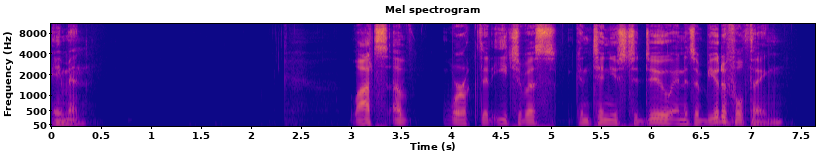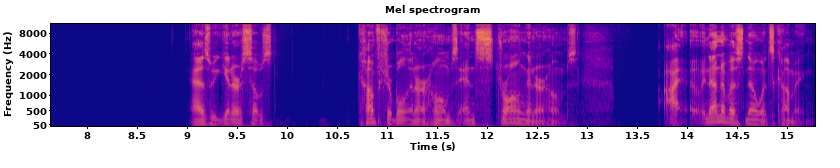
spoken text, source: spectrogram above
Amen. Lots of work that each of us continues to do, and it's a beautiful thing as we get ourselves comfortable in our homes and strong in our homes. I none of us know what's coming,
